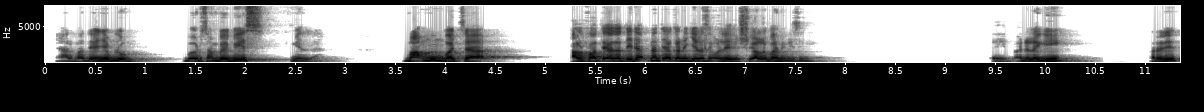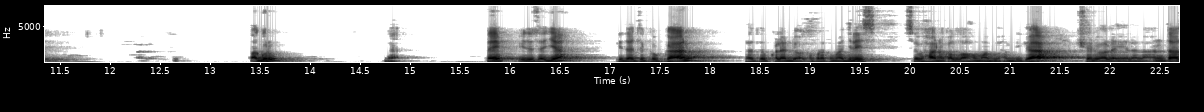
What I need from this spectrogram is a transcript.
Nah, Al-Fatihahnya belum. Baru sampai bismillah. Makmum baca Al-Fatihah atau tidak nanti akan dijelaskan oleh Syekh Al-Albani di sini. Baik, ada lagi? Radit? Pak Guru? Enggak. Baik, itu saja. Kita cukupkan. Tetap kalian doa kepada majelis. Subhanakallahumma bihamdika. Asyhadu an la ilaha illa anta.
